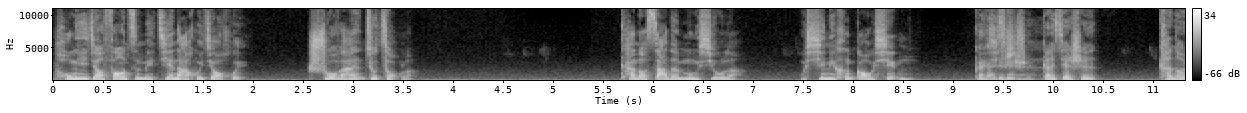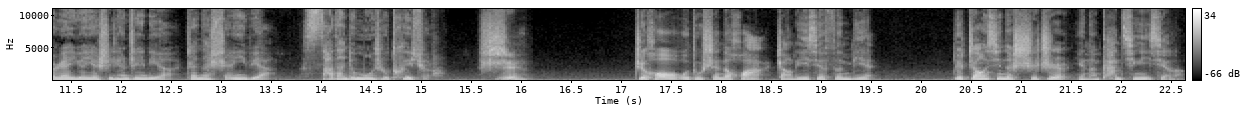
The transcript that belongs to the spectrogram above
同意将方姊妹接纳回教会，说完就走了。看到撒旦蒙羞了，我心里很高兴。嗯，感谢神，感谢神，看到人愿意实行真理，站在神一边，撒旦就蒙羞退去了。是。之后我读神的话，长了一些分辨，对张欣的实质也能看清一些了。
